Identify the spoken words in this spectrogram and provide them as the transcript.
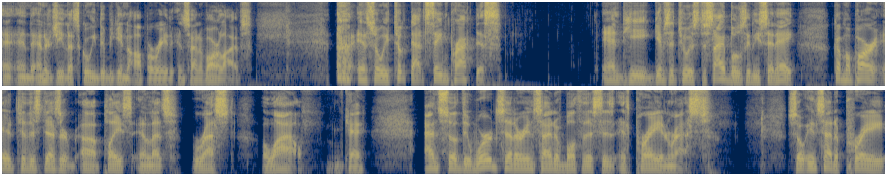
and the energy that's going to begin to operate inside of our lives. and so, he took that same practice and he gives it to his disciples and he said, Hey, come apart to this desert uh, place and let's rest a while. Okay. And so the words that are inside of both of this is, is pray and rest. So inside of pray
